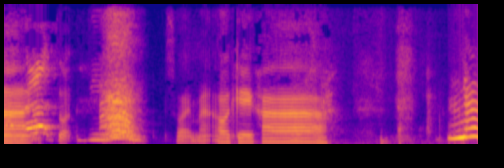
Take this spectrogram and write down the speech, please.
อะสวยสวยมากโอเคค่ะ No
